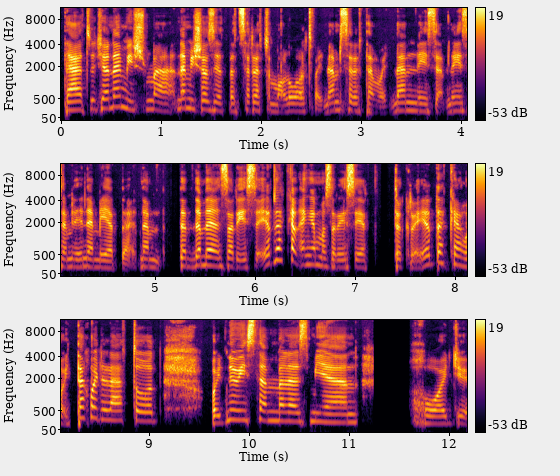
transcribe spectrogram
Tehát, hogyha nem is, már, nem is azért, mert szeretem a lolt, vagy nem szeretem, vagy nem nézem, nézem, én nem érde, nem, nem, nem ez a része érdekel, engem az a része tökre érdekel, hogy te hogy látod, hogy női szemmel ez milyen, hogy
